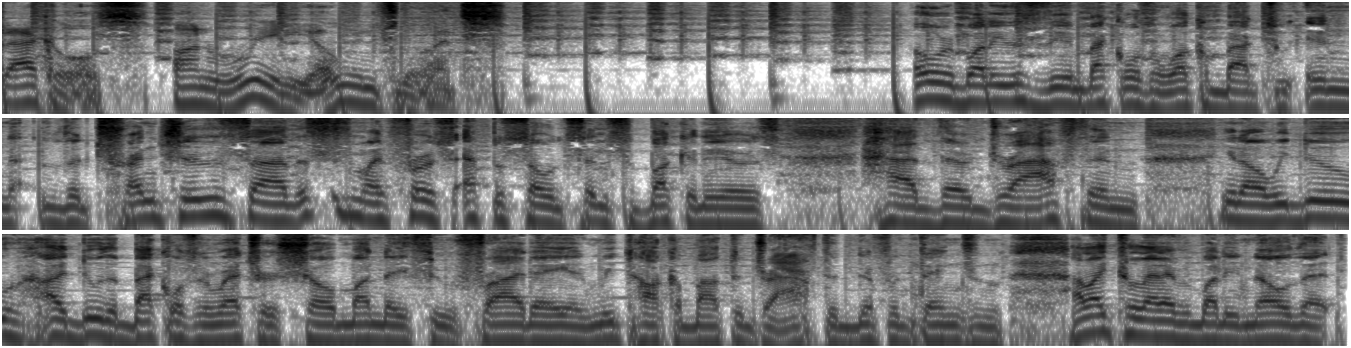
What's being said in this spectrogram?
Beckles on Radio Influence. Hello, everybody. This is Ian Beckles, and welcome back to In the Trenches. Uh, this is my first episode since the Buccaneers had their draft, and you know we do. I do the Beckles and Retro show Monday through Friday, and we talk about the draft and different things. And I like to let everybody know that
